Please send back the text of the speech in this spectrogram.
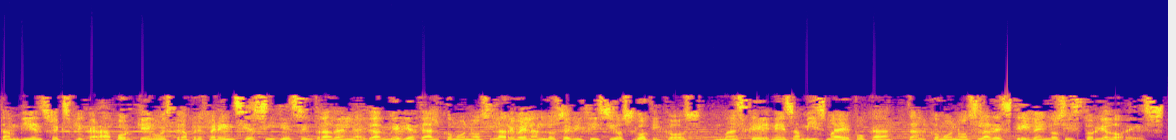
También se explicará por qué nuestra preferencia sigue centrada en la Edad Media tal como nos la revelan los edificios góticos, más que en esa misma época, tal como nos la describen los historiadores.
